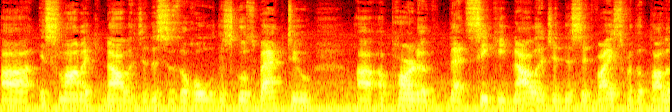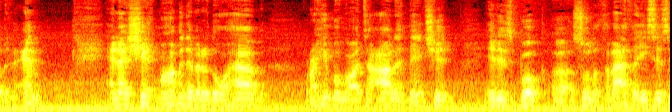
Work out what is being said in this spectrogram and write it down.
uh, Islamic knowledge. And this is the whole, this goes back to uh, a part of that seeking knowledge and this advice for the talib al-ilm. And as Sheikh Muhammad ibn Abdul Wahab, rahimahullah ta'ala, mentioned in his book, uh, Usul al-Thalatha, he says,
